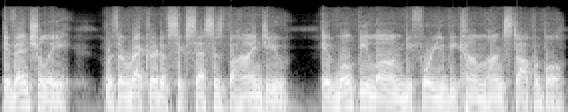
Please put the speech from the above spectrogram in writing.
Eventually, with a record of successes behind you, it won't be long before you become unstoppable.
